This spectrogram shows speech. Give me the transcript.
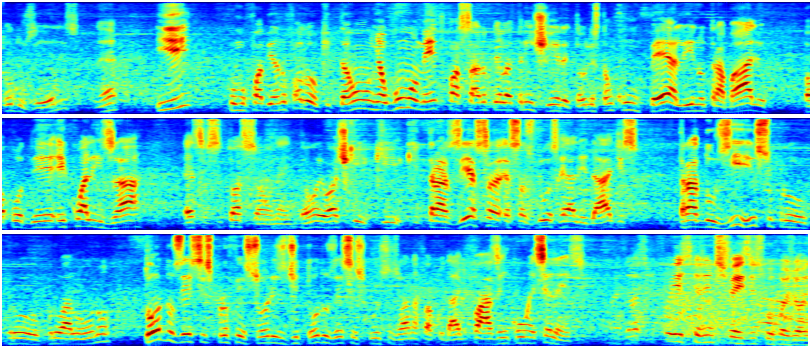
todos eles, né? E, como o Fabiano falou, que estão, em algum momento, passaram pela trincheira. Então, eles estão com o pé ali no trabalho para poder equalizar essa situação. Né? Então eu acho que, que, que trazer essa, essas duas realidades, traduzir isso para o aluno, todos esses professores de todos esses cursos lá na faculdade fazem com excelência. Mas eu acho que foi isso que a gente fez, desculpa, João,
